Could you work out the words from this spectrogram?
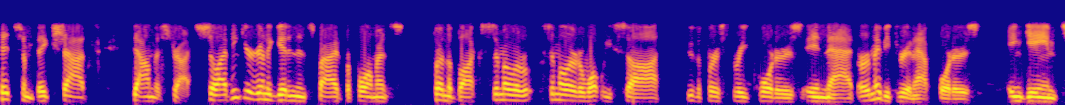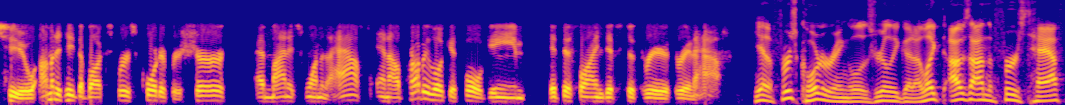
hit some big shots down the stretch. So I think you're going to get an inspired performance from the Bucks, similar similar to what we saw through the first three quarters in that, or maybe three and a half quarters in game two. I'm going to take the Bucks first quarter for sure at minus one and a half, and I'll probably look at full game if this line dips to three or three and a half. Yeah, the first quarter angle is really good. I liked. I was on the first half.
